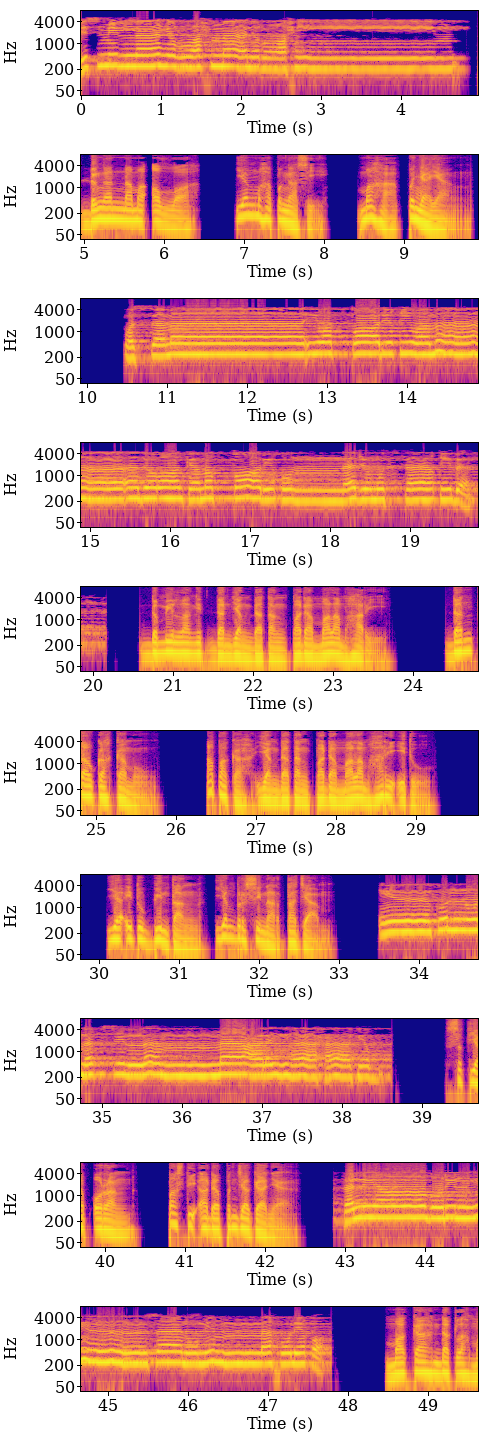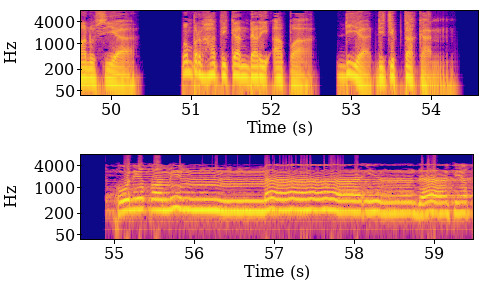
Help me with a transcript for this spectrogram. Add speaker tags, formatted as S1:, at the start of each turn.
S1: Bismillahirrahmanirrahim.
S2: Dengan nama Allah yang Maha Pengasih, Maha Penyayang. Demi langit dan yang datang pada malam hari. Dan tahukah kamu, apakah yang datang pada malam hari itu? Yaitu bintang yang bersinar tajam.
S1: إن كل نفس لما عليها حافظ
S2: Setiap orang pasti ada penjaganya.
S1: فلينظر الإنسان مما خلق
S2: Maka hendaklah manusia memperhatikan dari apa dia diciptakan.
S1: خلق من ماء دافق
